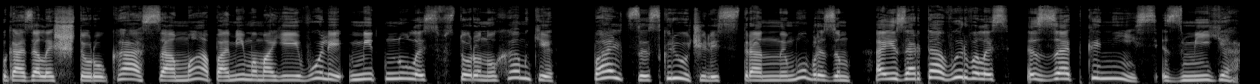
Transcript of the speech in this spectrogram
Показалось, что рука сама, помимо моей воли, метнулась в сторону хамки, пальцы скрючились странным образом, а изо рта вырвалось «Заткнись, змея!».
